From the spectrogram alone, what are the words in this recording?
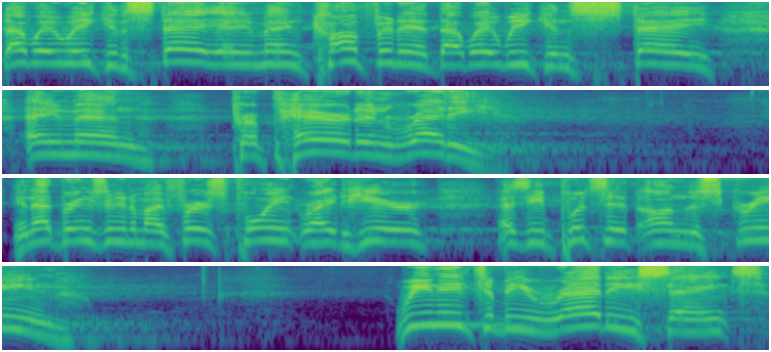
That way we can stay, amen, confident. That way we can stay, amen, prepared and ready. And that brings me to my first point right here as he puts it on the screen. We need to be ready, saints,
